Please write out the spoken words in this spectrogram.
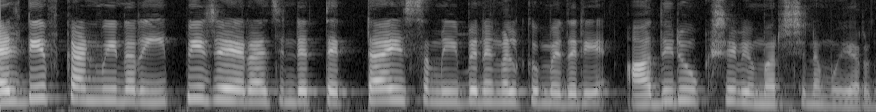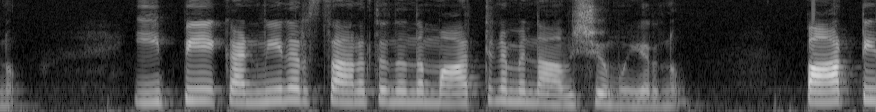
L D F convener E P ജയരാജന്റെ തെറ്റായ സമീപനങ്ങൾക്കുമെതിരെ അതിരൂക്ഷ വിമർശനമുയർന്നു. ഇ പി കൺവീനർ സ്ഥാനത്ത് നിന്ന് മാറ്റണമെന്ന ആവശ്യമുയർന്നു. പാർട്ടി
